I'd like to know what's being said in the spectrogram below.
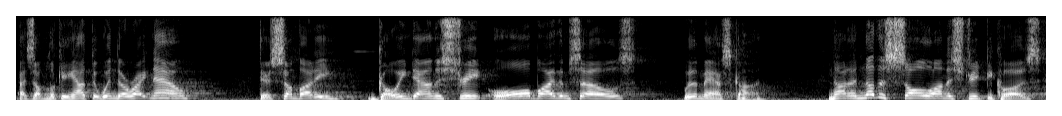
as I'm looking out the window right now, there's somebody going down the street all by themselves with a mask on. Not another soul on the street because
